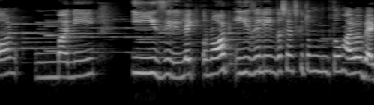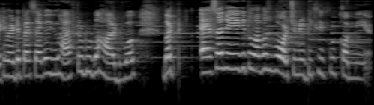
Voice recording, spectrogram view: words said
earn money easily like not easily in the sense कि तुम, तुम्हारे पास बैठे बैठे पैसा आएगा you have to do the hard work but ऐसा नहीं है कि तुम्हारे पास अपॉर्चुनिटी की कोई कमी है।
